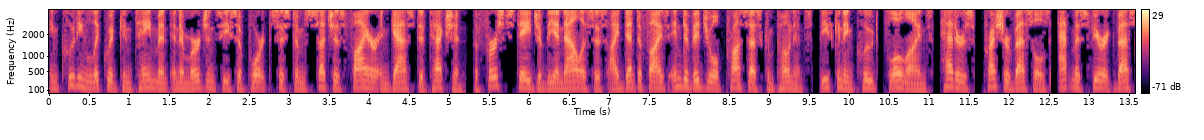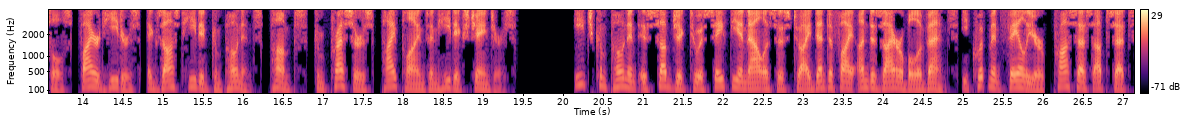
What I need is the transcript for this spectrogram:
including liquid containment and emergency support systems such as fire and gas detection. The first stage of the analysis identifies individual process components. These can include flowlines, headers, pressure vessels, atmospheric vessels, fired heaters, exhaust heated components, pumps, compressors, pipelines, and heat exchangers. Each component is subject to a safety analysis to identify undesirable events equipment failure, process upsets,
